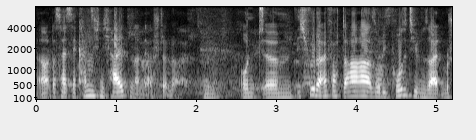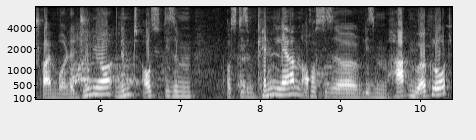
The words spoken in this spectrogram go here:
Ja, das heißt, er kann sich nicht halten an der Stelle. Mhm. Und ähm, ich würde einfach da so die positiven Seiten beschreiben wollen. Der Junior nimmt aus diesem, aus diesem Kennenlernen, auch aus dieser, diesem harten Workload,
